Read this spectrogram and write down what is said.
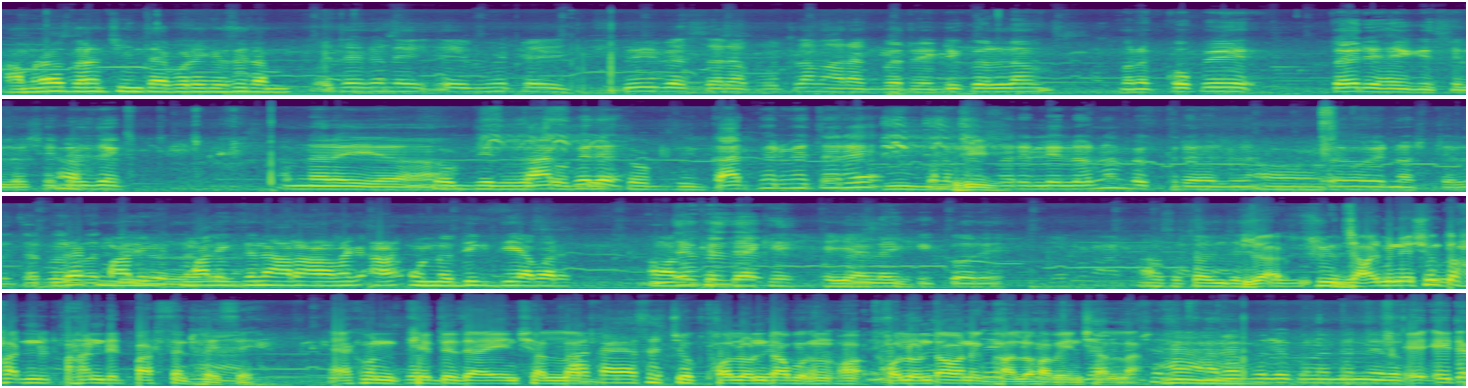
আমরাও ধরেন চিন্তায় পড়ে গেছিলাম। ওই এই- দুই বেচারা পুতলাম আর একবার রেডি করলাম। মানে কপি তৈরি হয়ে গেছিল। সেটা যে আপনার এই। ভিতরে কোনো ব্যাপারে নিল না হলো না। ওই নষ্ট হলো। তারপর মালিক মালিক যেন আর অন্য দিক দিয়ে আবার আমাদেরকে দেখে এই আর কি। করে। আচ্ছা জার্মিনেশন তো হান্ড্রেড পার্সেন্ট হয়েছে। এখন খেতে যায় ইনশাল্লাহ টাকায় আছে চোখ ফলনটা ফলনটা অনেক ভালো হবে ইনশাল্লাহ হ্যাঁ। কোনোদিন এটা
